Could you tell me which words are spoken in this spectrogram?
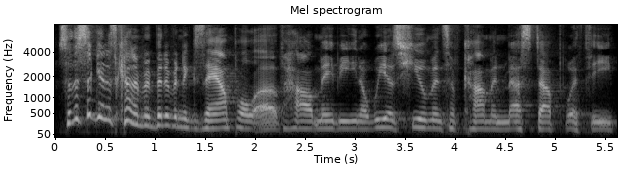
So this again is kind of a bit of an example of how maybe, you know, we as humans have come and messed up with the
